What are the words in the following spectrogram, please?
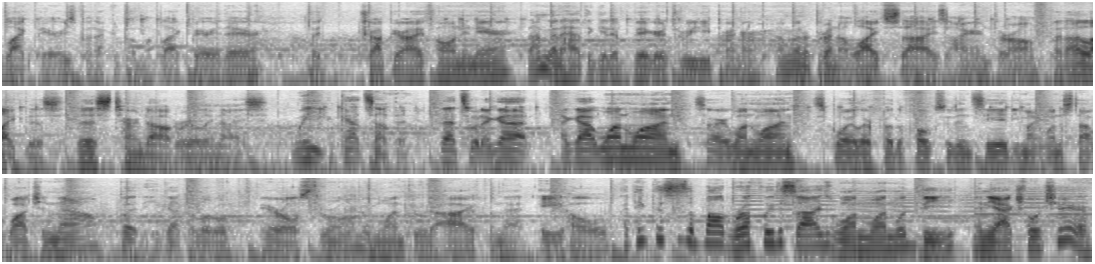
Blackberries, but I can put my Blackberry there. But drop your iPhone in there. I'm gonna have to get a bigger 3D printer. I'm gonna print a life-size Iron Throne, but I like this. This turned out really nice. Wait, I got something. That's what I got. I got Wun Wun. Sorry, Wun Wun. Spoiler for the folks who didn't see it. You might want to stop watching now. But he got the little arrows through him and one through the eye from that A-hole. I think this is about roughly the size Wun Wun would be in the actual chair.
